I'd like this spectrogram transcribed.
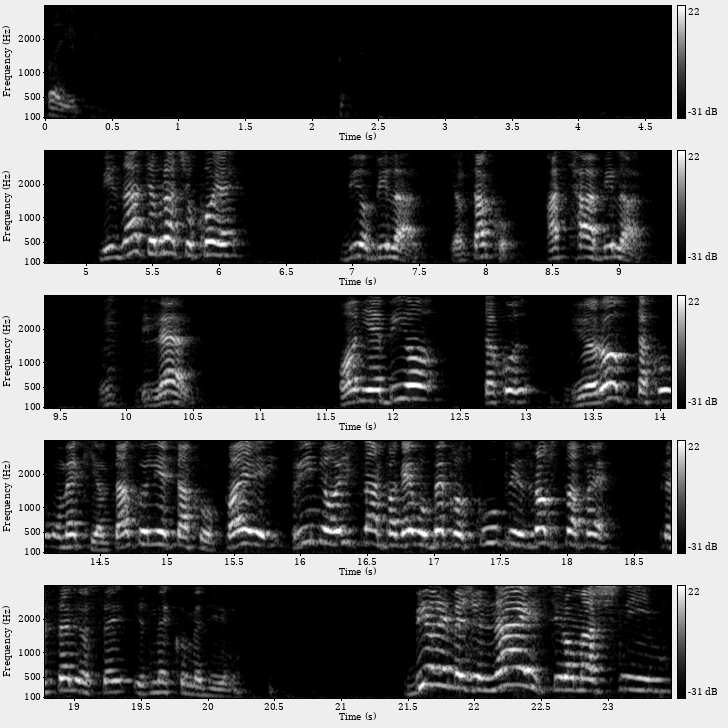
To Vi znate, braćo, ko je bio Bilal, je tako? Asha Bilal. Hm? Bilal. On je bio tako, bio je rob tako u Mekiji, je tako ili je tako? Pa je primio islam, pa ga Ebu Bekr otkupio iz robstva, pa je preselio se iz Meku Medinu. Bio je među najsiromašnijim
